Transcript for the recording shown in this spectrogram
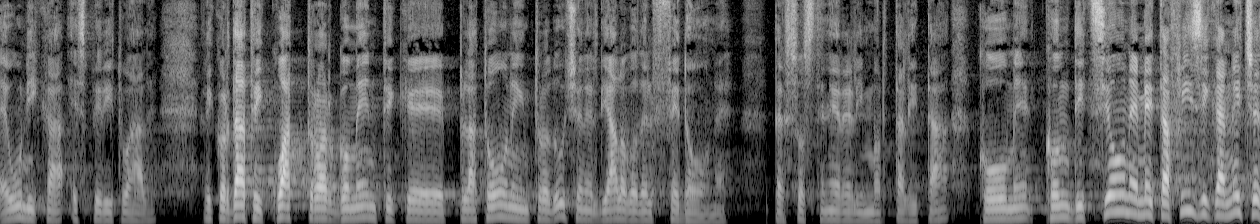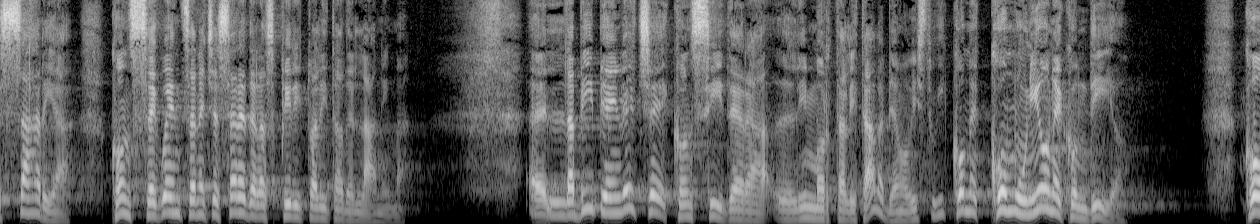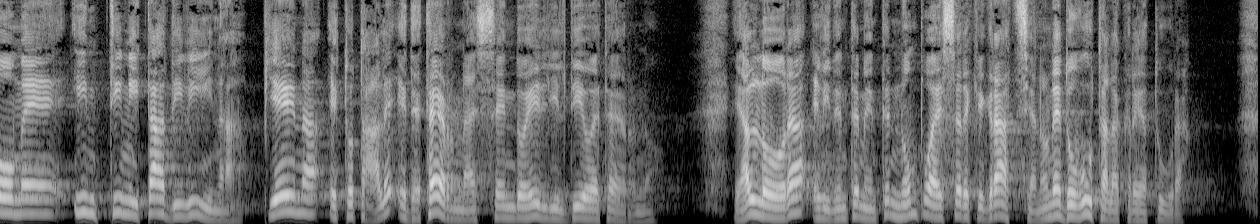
è unica e spirituale. Ricordate i quattro argomenti che Platone introduce nel dialogo del Fedone. per sostenere l'immortalità come condizione metafisica necessaria, conseguenza necessaria della spiritualità dell'anima. Eh, la Bibbia invece considera l'immortalità, l'abbiamo visto qui, come comunione con Dio, come intimità divina, piena e totale ed eterna, essendo Egli il Dio eterno. E allora evidentemente non può essere che grazia, non è dovuta alla creatura,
